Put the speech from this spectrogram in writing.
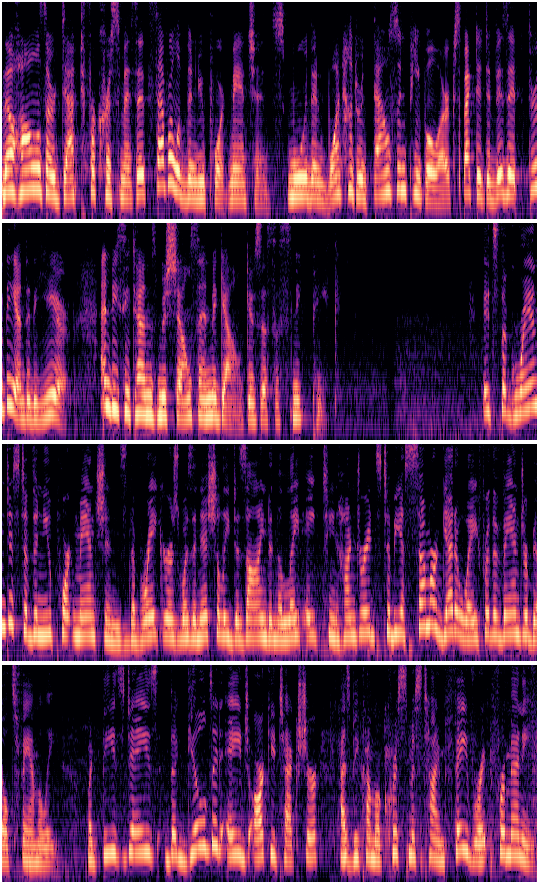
The halls are decked for Christmas at several of the Newport mansions. More than 100,000 people are expected to visit through the end of the year. NBC 10's Michelle San Miguel gives us a sneak peek. It's the grandest of the Newport mansions. The Breakers was initially designed in the late 1800s to be a summer getaway for the Vanderbilt family. But these days, the Gilded Age architecture has become a Christmas time favorite for many.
